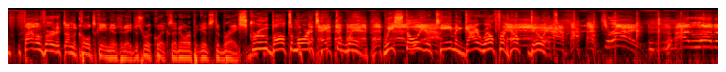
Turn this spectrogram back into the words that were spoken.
final verdict on the Colts game yesterday, just real quick, because I know we're up against the break. Screw Baltimore, take the win. We stole your team, and Guy Relford helped do it. That's right. I love it.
